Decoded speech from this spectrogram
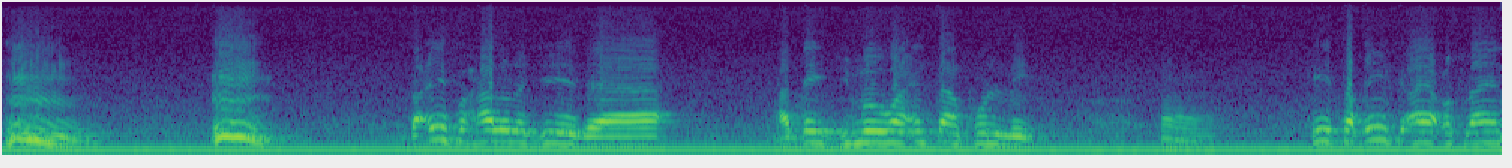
Daciif waxaa loola jeedaa. Hadday jimoowaan intaan kulli kii taqiinka aya cuslayn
